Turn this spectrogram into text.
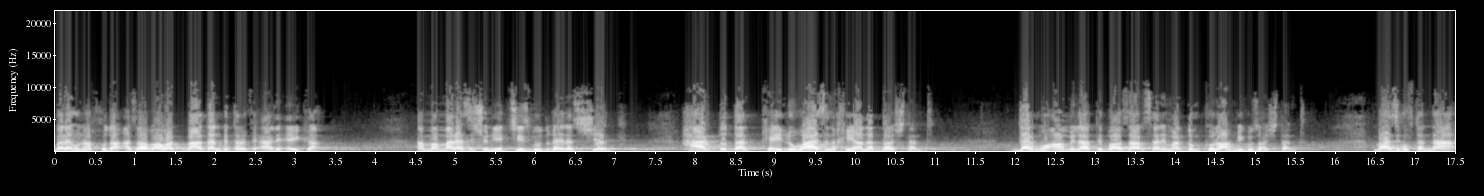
برای اونها خدا عذاب آورد بعدا به طرف اهل ایکه. اما مرضشون یک چیز بود غیر از شرک هر دو در کیل و وزن خیانت داشتند. در معاملات بازار سر مردم کلاه می گذاشتند بعضی گفتن نه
